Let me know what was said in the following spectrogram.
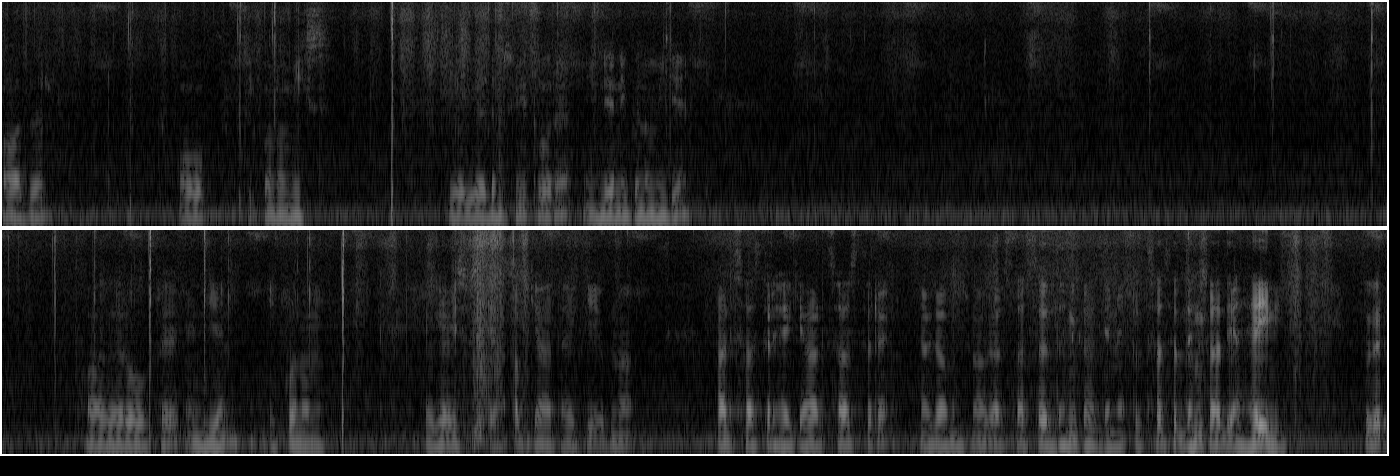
फादर ऑफ़ इकोनॉमिक्स ये भी एडम स्मिथ हो रहा है इंडियन इकोनॉमी के। फादर ऑफ़ है इंडियन इकोनॉमी हो गया विश्व क्या अब क्या आता है कि अपना अर्थशास्त्र है क्या? अर्थशास्त्र है अगर आपने सुना होगा अर्थशास्त्र धन का अध्ययन है। अर्थशास्त्र धन का अध्ययन है ही नहीं। अगर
